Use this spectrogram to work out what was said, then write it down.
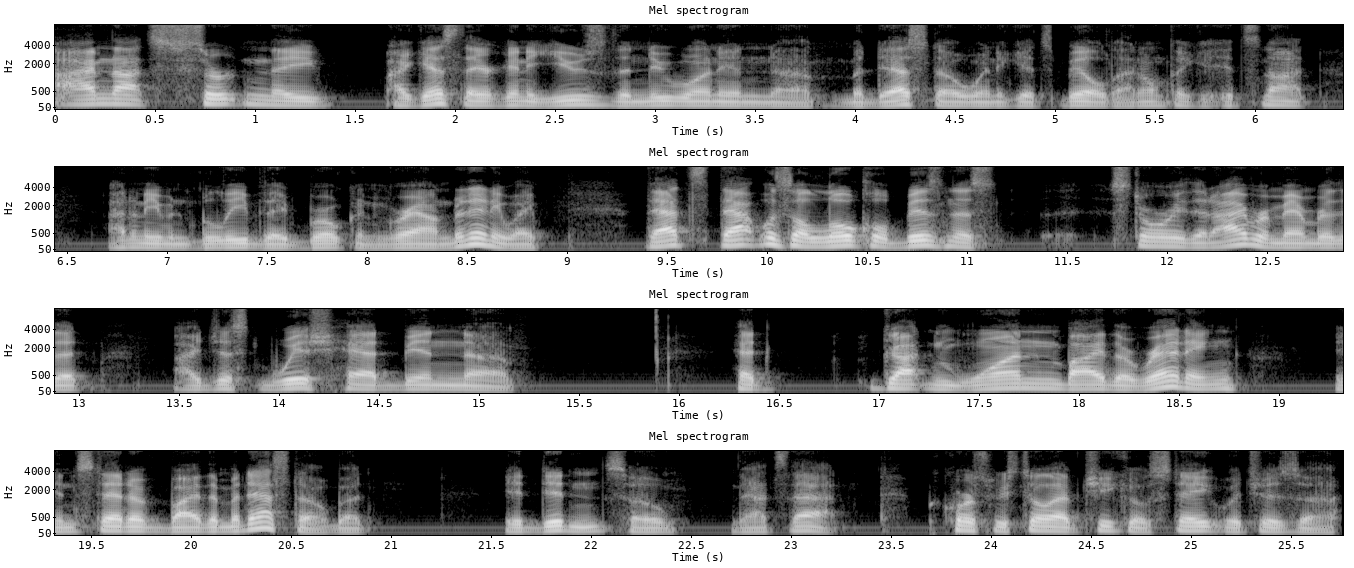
I'm not certain they I guess they're going to use the new one in uh, Modesto when it gets built. I don't think it's not. I don't even believe they've broken ground. But anyway, that's that was a local business story that I remember that I just wish had been uh, had gotten won by the Redding instead of by the Modesto, but it didn't. So that's that. Of course, we still have Chico State, which is a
